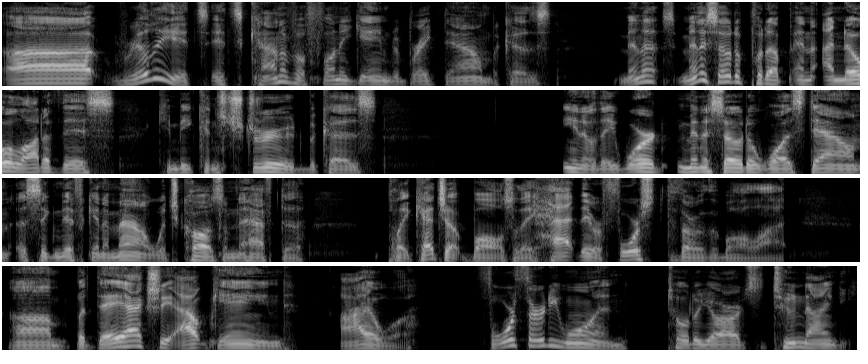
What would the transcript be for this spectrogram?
Uh, really, it's it's kind of a funny game to break down because Minnesota put up, and I know a lot of this can be construed because you know they were Minnesota was down a significant amount, which caused them to have to play catch up ball. So they had they were forced to throw the ball a lot. Um, but they actually outgained Iowa, four thirty one total yards to two ninety.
